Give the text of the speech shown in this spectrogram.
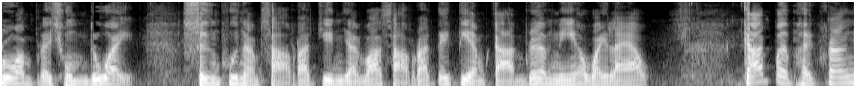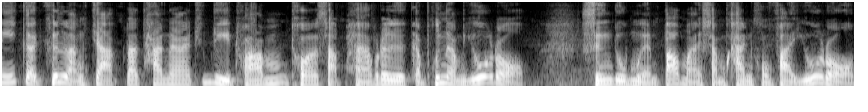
ร่วมประชุมด้วย ซึ่งผู้นำสหรัฐยืนยันว่าสหรัฐได้เตรียมการเรื่องนี้เอาไว้แล้ว การเปิดเผยครั้งนี้เกิดขึ้นหลังจากประธานาธิบดีทรัมป์โทรศัพท์หารือกับผู้นำยุโรป ซึ่งดูเหมือนเป้าหมายสำคัญของฝ่ายยุโรป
